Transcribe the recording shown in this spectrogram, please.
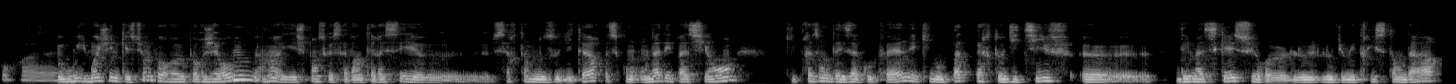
pour, euh... Oui, moi j'ai une question pour, pour Jérôme, hein, et je pense que ça va intéresser euh, certains de nos auditeurs, parce qu'on a des patients qui présentent des acouphènes et qui n'ont pas de perte auditive euh, démasquée sur l'audiométrie standard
